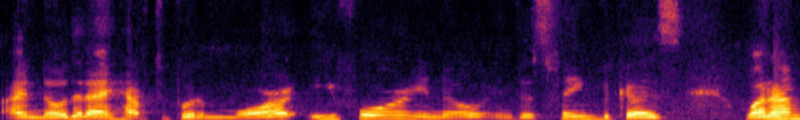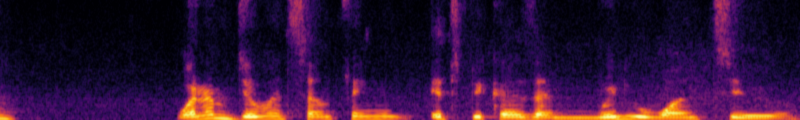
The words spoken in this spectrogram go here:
I know that I have to put more effort, you know, in this thing because when I'm when I'm doing something, it's because I really want to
